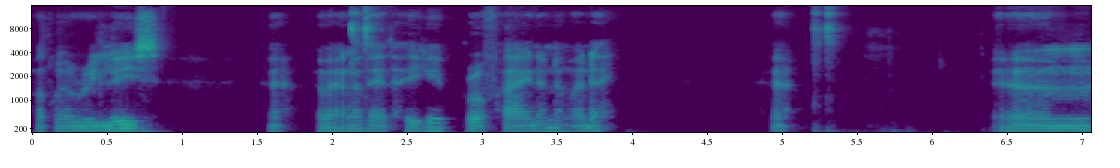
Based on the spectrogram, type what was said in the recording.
hoặc là release. À, các bạn có thể thấy cái profile nó nằm ở đây. À. um,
